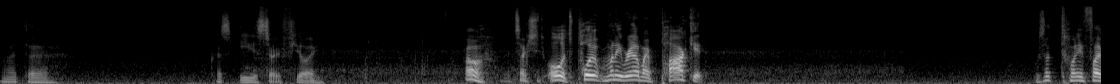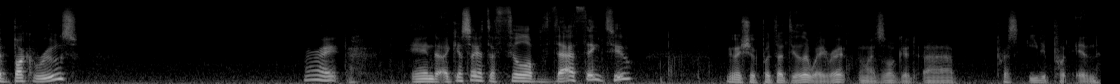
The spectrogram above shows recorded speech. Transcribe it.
What the? Press E to start fueling. Oh, it's actually... Oh, it's pulling money right out of my pocket. Was that 25 buckaroos? Alright. And I guess I have to fill up that thing too? Maybe I should put that the other way, right? Oh, it's all good. Uh, press E to put in.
